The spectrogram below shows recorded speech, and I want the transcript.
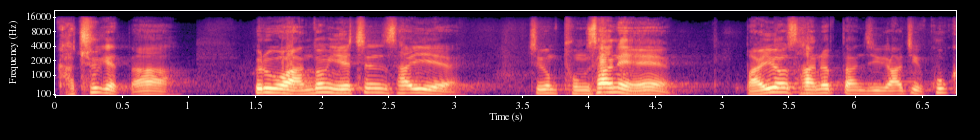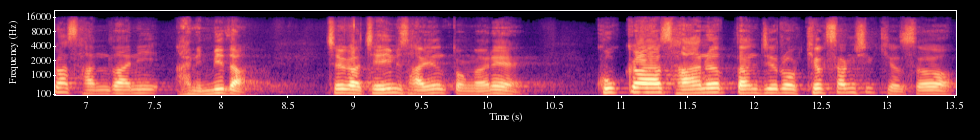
갖추겠다. 그리고 안동 예천 사이에 지금 풍산에 바이오 산업 단지가 아직 국가 산단이 아닙니다. 제가 재임 4년 동안에 국가 산업 단지로 격상시켜서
